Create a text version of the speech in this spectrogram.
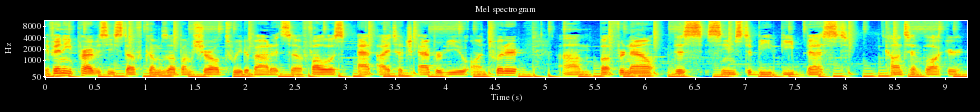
if any privacy stuff comes up, I'm sure I'll tweet about it. So follow us at iTouch App Review on Twitter. Um, but for now, this seems to be the best content blocker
